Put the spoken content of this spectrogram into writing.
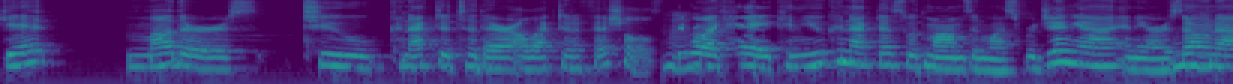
get mothers to connected to their elected officials. Mm-hmm. They were like, "Hey, can you connect us with moms in West Virginia and Arizona?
